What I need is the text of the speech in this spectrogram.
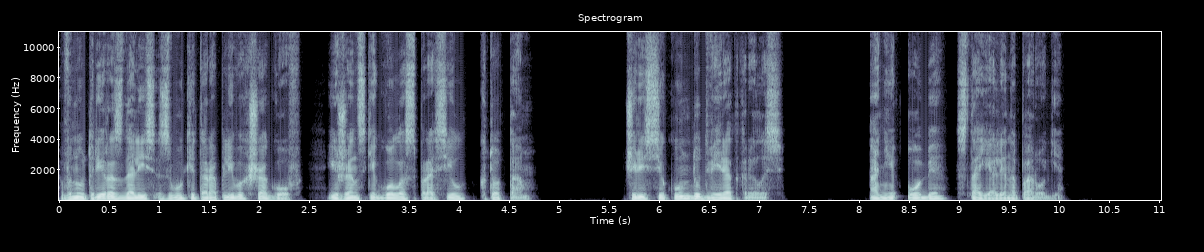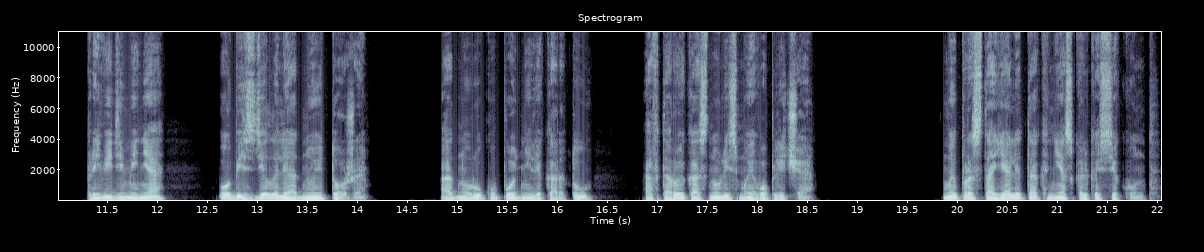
Внутри раздались звуки торопливых шагов, и женский голос спросил, кто там. Через секунду дверь открылась. Они обе стояли на пороге. При виде меня обе сделали одно и то же. Одну руку подняли к рту, а второй коснулись моего плеча. Мы простояли так несколько секунд.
